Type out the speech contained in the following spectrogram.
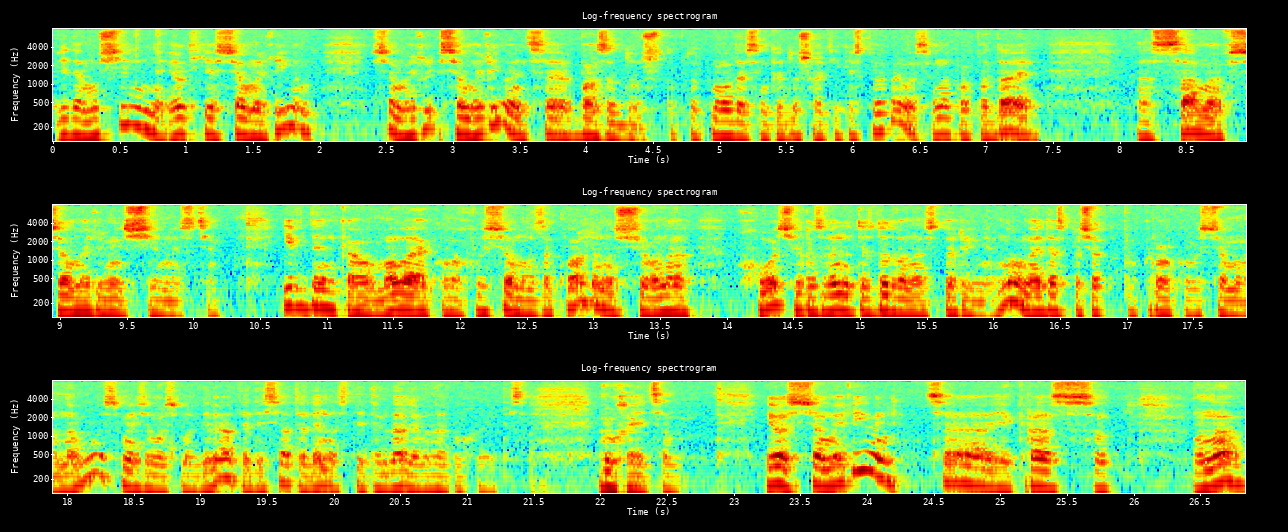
йдемо ущільнення, і от є сьомий рівень. Сьомий, сьомий рівень це база душ. Тобто молодесенька душа тільки створилась, вона попадає е, саме в сьомий рівень щільності. І в ДНК, в молекулах, в усьому закладено, що вона хоче розвинутись до 12 рівня. Ну, вона йде спочатку по кроку з 7 на 8, з 8 на 9, 10, 11 і так далі, вона рухається. рухається. І ось сьомий рівень це якраз от вона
